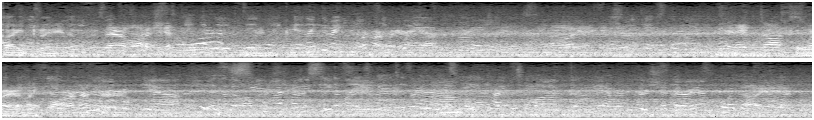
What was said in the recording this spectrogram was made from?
by train. Is there a lot of shit? In the, in, like, the Vancouver Harbor area. Oh yeah, I guess so. And it docks where, like the harbor? yeah, it's right by the seaplane, um, Cactus Club, yeah, the cruise ship area. Oh yeah, yeah.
